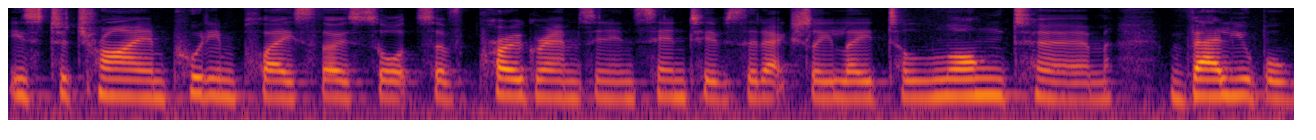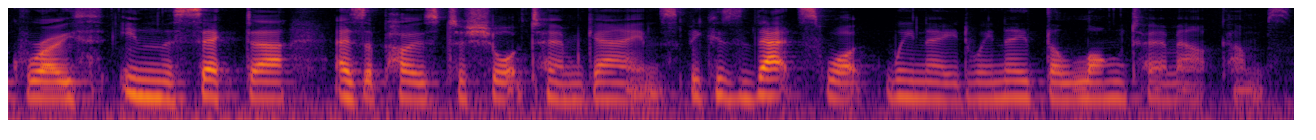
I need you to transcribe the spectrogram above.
is to try and put in place those sorts of programs and incentives that actually lead to long term valuable growth in the sector as opposed to short term gains, because that's what we need. We need the long term outcomes.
